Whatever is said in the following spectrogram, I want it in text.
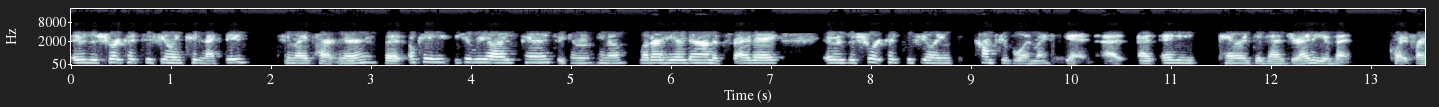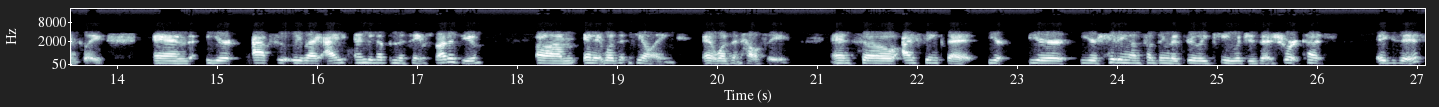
It was a shortcut to feeling connected to my partner that, okay, here we are as parents. We can, you know, let our hair down. It's Friday. It was a shortcut to feeling comfortable in my skin at, at any parent event or any event quite frankly. And you're absolutely right. I ended up in the same spot as you, um, and it wasn't healing. It wasn't healthy. And so I think that you're you're you're hitting on something that's really key, which is that shortcuts exist,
